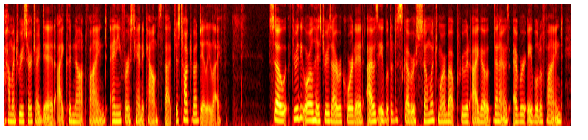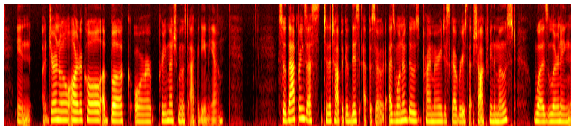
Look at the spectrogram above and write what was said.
how much research I did, I could not find any first hand accounts that just talked about daily life. So, through the oral histories I recorded, I was able to discover so much more about Pruitt-Igoe than I was ever able to find in a journal article, a book, or pretty much most academia. So that brings us to the topic of this episode, as one of those primary discoveries that shocked me the most was learning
